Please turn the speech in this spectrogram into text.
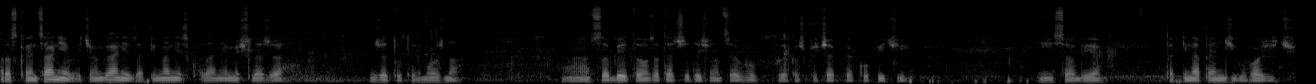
rozkręcanie, wyciąganie, zapinanie, składanie myślę, że, że tutaj można e, sobie to za te 3000 w jakoś przyczepkę kupić i, i sobie taki napędzik wozić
